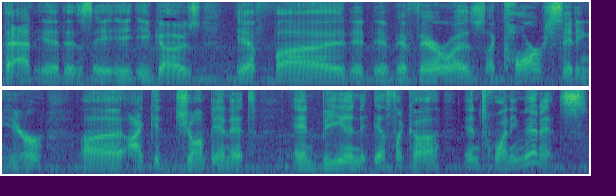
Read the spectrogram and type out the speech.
that it is. He goes, if, uh, it, if, if there was a car sitting here, uh, I could jump in it and be in Ithaca in 20 minutes.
